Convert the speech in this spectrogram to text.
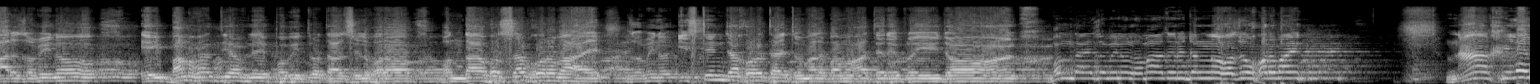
আর জমিন এই বাম হাত দিয়ে আপনি পবিত্রতা হাসিল কর বন্দা হসাব করবাই জমিন ইস্তিনজা করতাই তোমার বাম হাতের প্রয়োজন। বন্দায় জমিন নমাজের জন্য হজু করবাই না খিলাই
